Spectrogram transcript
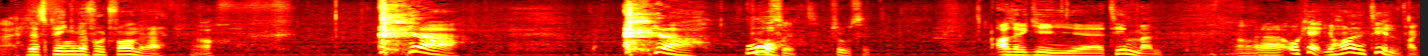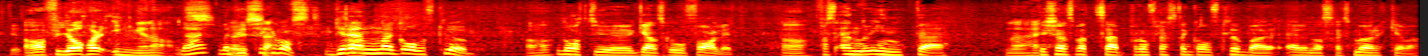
Nej. den springer väl fortfarande där. Ja. Ja. ja. Prosit. Prosit. allergitimmen. Ja. Eh, Okej, jag har en till faktiskt. ja, för jag har ingen alls. Nej, men jag det är tycker om. Gränna golfklubb. Ja. Låter ju ganska ofarligt. Ja. Fast ändå inte. Det Nej, känns som att så här, på de flesta golfklubbar är det någon slags mörker va?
